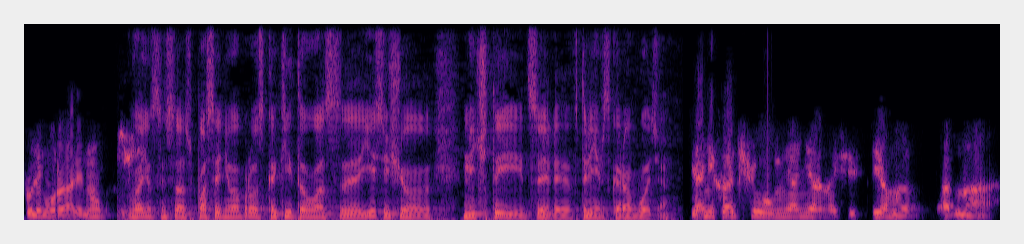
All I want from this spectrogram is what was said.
то ли в Урале, ну... Владимир Станиславович, последний вопрос. Какие-то у вас э, есть еще мечты и цели в тренерской работе? Я не хочу, у меня нервная система одна,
